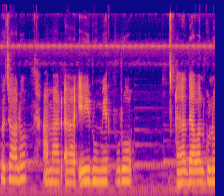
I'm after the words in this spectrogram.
তো চলো, আমার এই রুমের পুরো দেওয়ালগুলো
